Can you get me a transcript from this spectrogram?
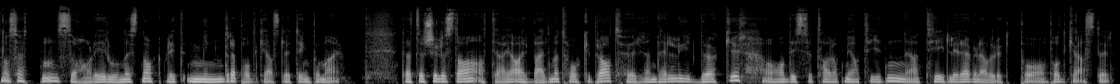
2017 så har det ironisk nok blitt mindre podkastlytting på meg. Dette skyldes da at jeg i arbeidet med tåkeprat hører en del lydbøker, og disse tar opp mye av tiden jeg tidligere ville ha brukt på podcaster.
